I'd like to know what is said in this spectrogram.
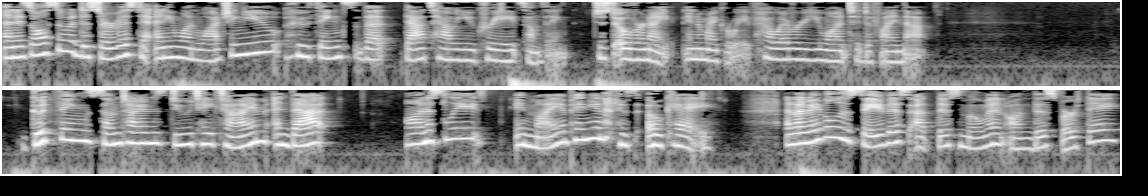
And it's also a disservice to anyone watching you who thinks that that's how you create something, just overnight in a microwave, however you want to define that. Good things sometimes do take time, and that, honestly, in my opinion, is okay. And I'm able to say this at this moment on this birthday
